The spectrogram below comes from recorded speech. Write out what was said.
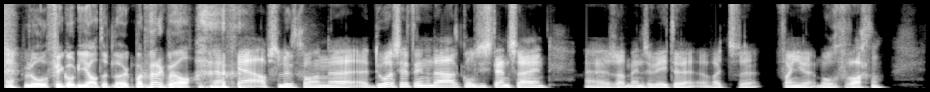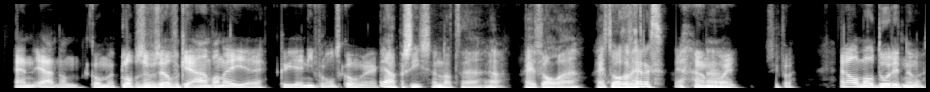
ik bedoel, vind ik ook niet altijd leuk, maar het werkt wel. Ja, absoluut. Gewoon eh, doorzetten inderdaad. Consistent zijn. eh, zodat mensen weten wat ze van je mogen verwachten. En ja, dan komen, kloppen ze vanzelf een keer aan van... Hé, hey, eh, kun jij niet voor ons komen werken? Ja, precies. En dat eh, ja, heeft, wel, eh, heeft wel gewerkt. Ja, mooi. Super. En allemaal door dit nummer.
